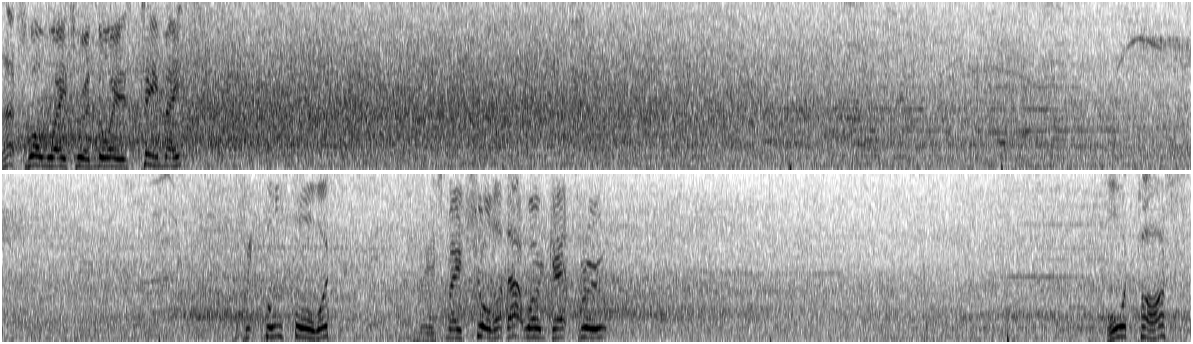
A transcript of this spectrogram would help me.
that's one way to annoy his teammates. Quick ball forward. He's made sure that that won't get through. Forward pass.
